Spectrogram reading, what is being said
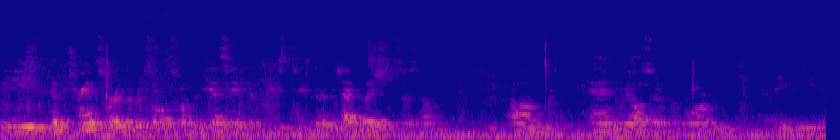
We have transferred the results from the DS eight fifties to the tabulation system. Um, and we also performed the,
